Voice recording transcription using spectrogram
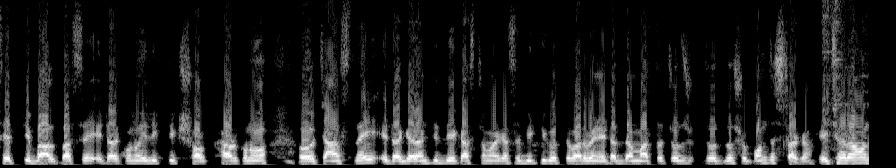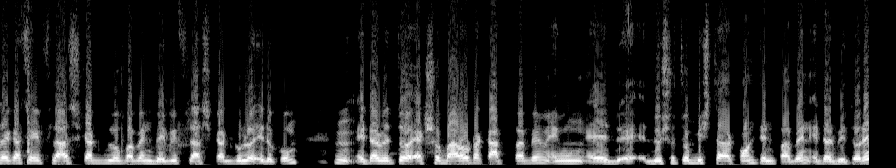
সেফটি বাল্ব আছে। এটার কোনো ইলেকট্রিক শক খাওয়ার কোনো চান্স নেই। এটা গ্যারান্টি দিয়ে কাস্টমার কাছে বিক্রি করতে পারবেন। এটার দাম মাত্র চোদ্দশো পঞ্চাশ টাকা। এছাড়া আমাদের কাছে এই ফ্ল্যাশ কার্ডগুলো পাবেন বেবি ফ্ল্যাশ কার্ডগুলো এরকম। এটার ভিতর একশো বারোটা কার্ড পাবেন এবং দুইশো চব্বিশটা কন্টেন্ট পাবেন এটার ভিতরে।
